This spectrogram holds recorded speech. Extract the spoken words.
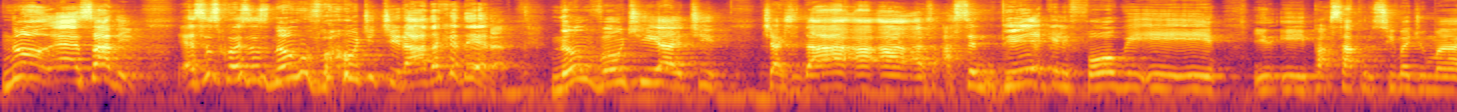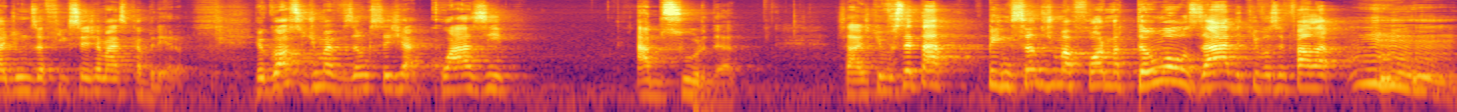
Não, é, sabe, essas coisas não vão te tirar da cadeira. não vão te, te, te ajudar a, a, a acender aquele fogo e, e, e, e, passar por cima de, uma, de um desafio que seja mais cabreiro. Eu gosto de uma visão que seja quase absurda. Sabe? Que você tá pensando de uma forma tão ousada que você fala. Hum,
